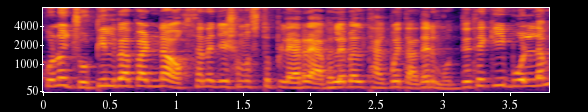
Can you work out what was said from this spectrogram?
কোনো জটিল ব্যাপার না। অকশানে যে সমস্ত প্লেয়াররা অ্যাভেলেবেল থাকবে তাদের মধ্যে থেকেই বললাম।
